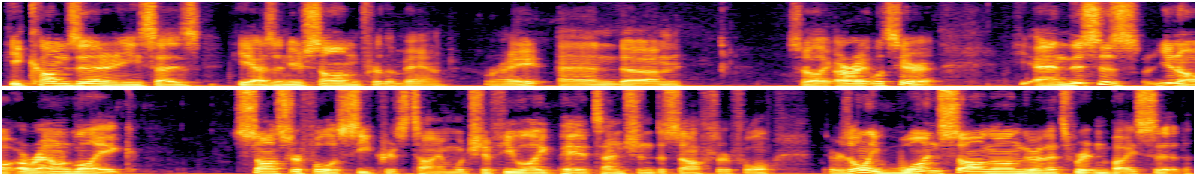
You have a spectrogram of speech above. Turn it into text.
he comes in and he says he has a new song for the band, right? And um, so like, all right, let's hear it. He, and this is you know around like Saucerful of Secrets time, which if you like pay attention to Saucerful, there's only one song on there that's written by Syd,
